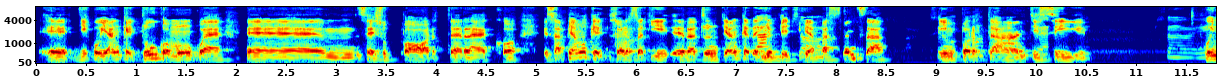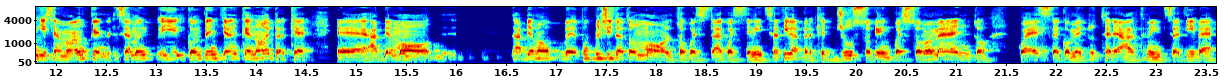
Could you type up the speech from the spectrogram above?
eh, di cui anche tu comunque eh, sei supporter, ecco. E sappiamo che sono stati raggiunti anche degli Tanti obiettivi abbastanza importanti, sì. Quindi siamo, anche, siamo contenti anche noi perché eh, abbiamo Abbiamo pubblicitato molto questa, questa, iniziativa perché è giusto che in questo momento queste, come tutte le altre iniziative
